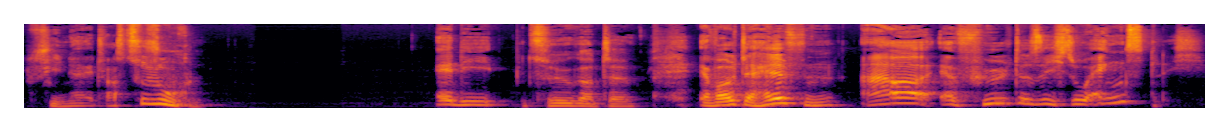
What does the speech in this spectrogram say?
schien er etwas zu suchen. Eddie zögerte. Er wollte helfen, aber er fühlte sich so ängstlich.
